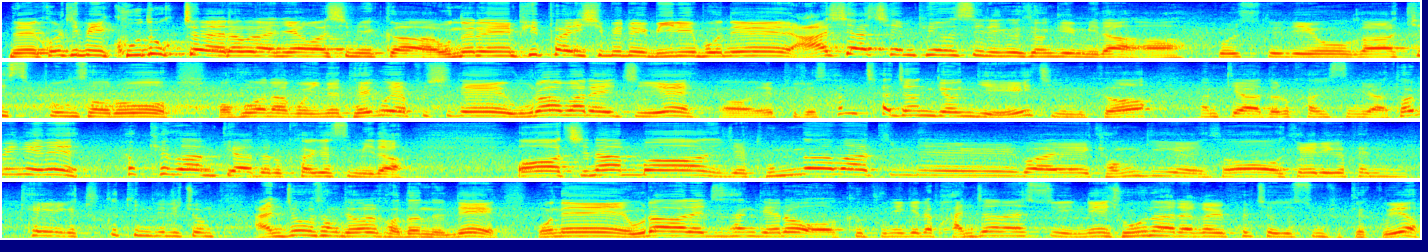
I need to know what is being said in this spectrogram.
네, 꿀TV 구독자 여러분 안녕하십니까. 오늘은 피파 21을 미리 보는 아시아 챔피언스 리그 경기입니다. 아, 골스튜디오가 키스폰서로 어, 후원하고 있는 대구FC 대 우라와 레즈의 어, F조 3차전 경기 지금부터 함께 하도록 하겠습니다. 더빙에는 혁혁가 함께 하도록 하겠습니다. 어, 지난번 이제 동남아 팀들과의 경기에서 K리그 팬, K리그 축구팀들이 좀 안 좋은 성적을 거뒀는데 오늘 우라와레즈 상대로 어, 그 분위기를 반전할 수 있는 좋은 활약을 펼쳐줬으면 좋겠고요.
